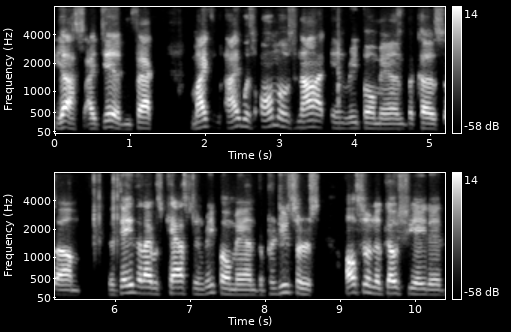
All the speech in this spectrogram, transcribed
Yes, I did. In fact, Mike, I was almost not in Repo Man because um, the day that I was cast in Repo Man, the producers also negotiated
